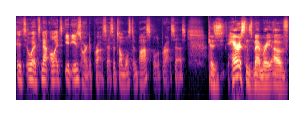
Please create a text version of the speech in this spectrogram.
It's well, it's not. oh, It's it is hard to process. It's almost impossible to process. because Harrison's memory of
